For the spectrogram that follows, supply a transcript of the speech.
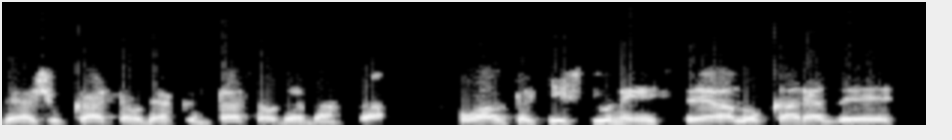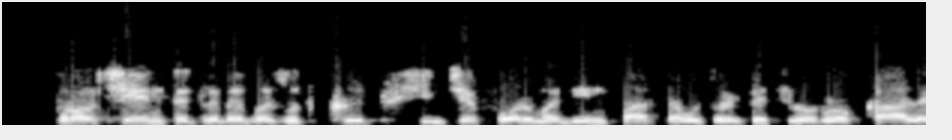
de a juca sau de a cânta sau de a dansa. O altă chestiune este alocarea de procente, trebuie văzut cât și în ce formă din partea autorităților locale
